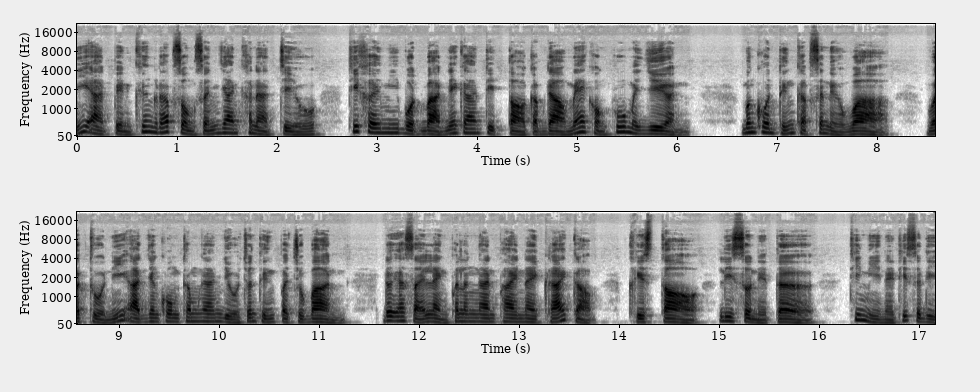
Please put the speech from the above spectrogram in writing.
นี้อาจเป็นเครื่องรับส่งสัญญาณขนาดจิ๋ว ที่เคยมีบทบาทในการติดต่อกับดาวแม่ของผู้มาเยือน บางคนถึงกับเสนอว่า วัตถุนี้อาจยังคงทำงานอยู่จนถึงปัจจุบัน โดยอาศัยแหล่งพลังงานภายในคล้ายกับคริสตัลรีโซเนเตอร์ที่มีในทฤษฎี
